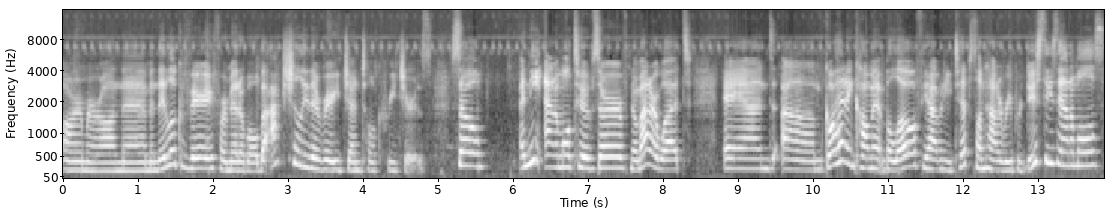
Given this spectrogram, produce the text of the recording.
armor on them and they look very formidable, but actually they're very gentle creatures. So a neat animal to observe no matter what. And um, go ahead and comment below if you have any tips on how to reproduce these animals.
